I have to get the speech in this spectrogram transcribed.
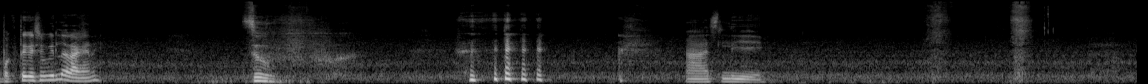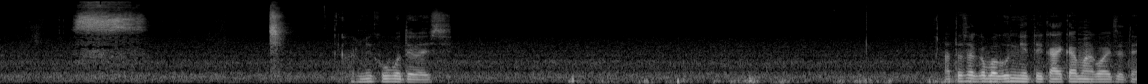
बघते कशी बघितलं रागाने. चू असली. गरमी खूप होते गाईस आता सगळं बघून घेते काय काय मागवायचं ते.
